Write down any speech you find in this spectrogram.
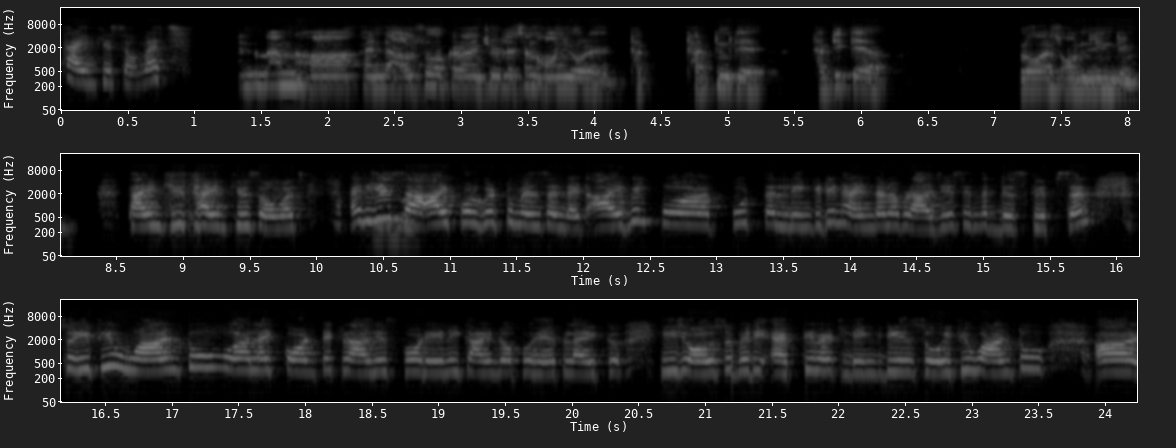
Thank you so much. And ma'am, uh, and also congratulations on your 13k, 30k followers on LinkedIn. Thank you, thank you so much. And yes, yeah. I forgot to mention that I will put the LinkedIn handle of Rajesh in the description. So if you want to uh, like contact Rajesh for any kind of help, like uh, he's also very active at LinkedIn. So if you want to uh,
